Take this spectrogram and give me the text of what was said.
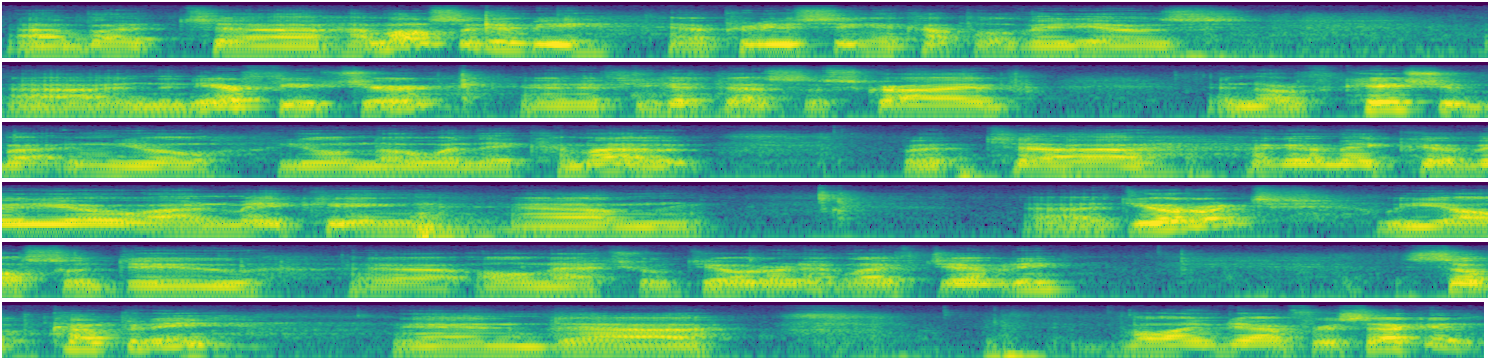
but I'm also going to be producing a couple of videos in the near future, and if you hit that subscribe and notification button, you'll you'll know when they come out. But uh, I'm going to make a video on making um, uh, deodorant. We also do uh, all natural deodorant at Lifegevity Soap Company. And uh, volume down for a second.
